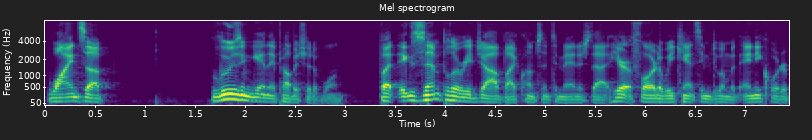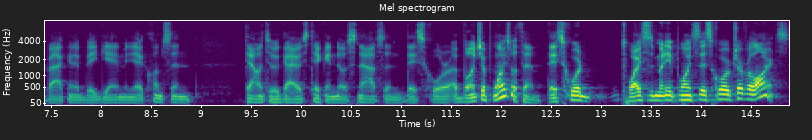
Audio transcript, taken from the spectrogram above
winds up losing game they probably should have won. But exemplary job by Clemson to manage that. Here at Florida, we can't seem to win with any quarterback in a big game, and yet Clemson down to a guy who's taking no snaps, and they score a bunch of points with him. They scored twice as many points as they scored Trevor Lawrence.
